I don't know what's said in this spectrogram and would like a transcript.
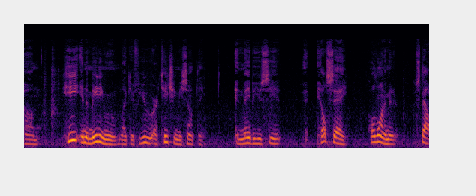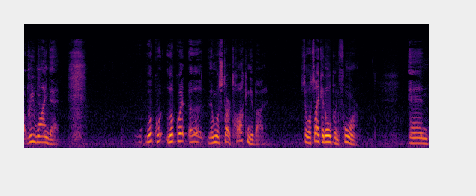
um, he in the meeting room, like if you are teaching me something, and maybe you see it, he'll say, "Hold on a minute, Stout, rewind that. Look, look what." Uh, then we'll start talking about it. So it's like an open forum, and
